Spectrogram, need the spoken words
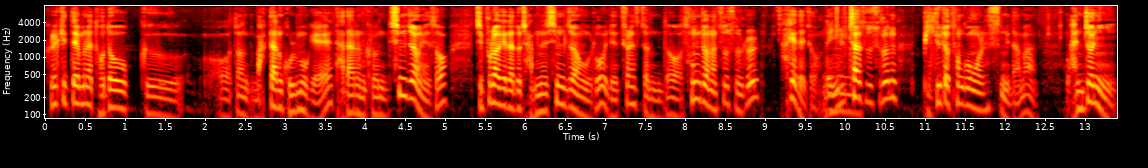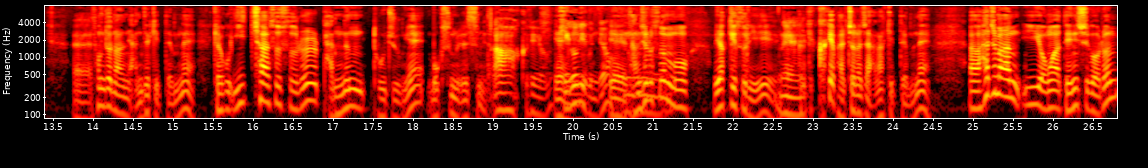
그렇기 때문에 더더욱 그 어떤 막다른 골목에 다다른 그런 심정에서 지푸라기라도 잡는 심정으로 이제 트랜스젠더 성전환 수술을 하게 되죠. 근데 음. 1차 수술은 비교적 성공을 했습니다만 완전히 성전환이 안 됐기 때문에 결국 2차 수술을 받는 도중에 목숨을 잃습니다. 아 그래요? 예, 비극이군요. 예, 음. 당시로서는 뭐 의학 기술이 네. 그렇게 크게 발전하지 않았기 때문에 아, 하지만 이 영화 데니시걸은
